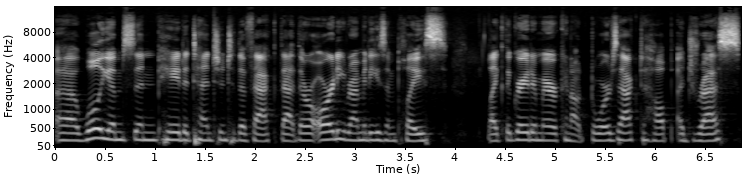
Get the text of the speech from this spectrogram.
uh, Williamson paid attention to the fact that there are already remedies in place like the Great American Outdoors Act to help address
